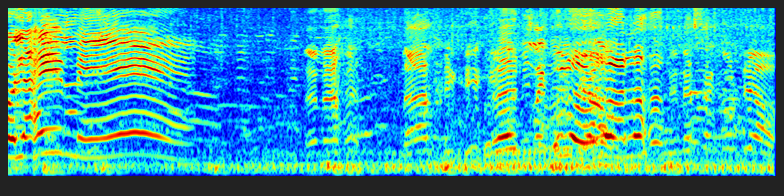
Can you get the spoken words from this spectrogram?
Paulahin me. Brad, sagol daw. Pinasagol daw.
